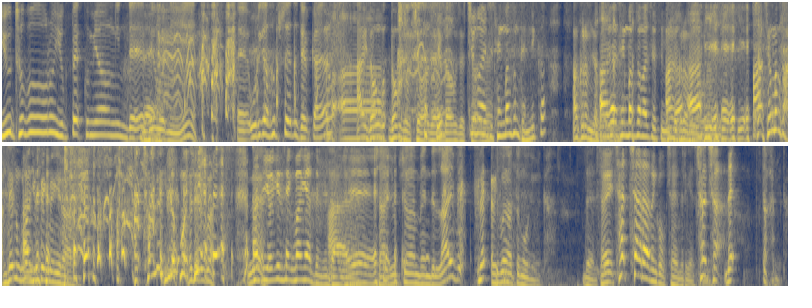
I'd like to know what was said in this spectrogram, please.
유튜브로 609명인데 회원이 네, 우리가 흡수해도 될까요? 아, 니 너무 너무 좋죠. 네, 너무 좋죠. 주말 씨 네. 생방송 됩니까? 아 그럼요. 아, 그럼요. 그냥 생방송 할 수 있습니까? 아, 그럼요. 아. 예, 예. 아, 생방송 안 되는구나, 안 돼. 600명이라. 1000명이 넘어야 되는구나. 네. 아직 여기는 생방이 안 됩니다. 아, 네. 예. 자, 육중한 밴드 라이브. 네, 알겠습니다. 이번 어떤 곡입니까? 네, 저희 차차라는 곡 전해드리겠습니다. 차차. 네. 부탁합니다.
